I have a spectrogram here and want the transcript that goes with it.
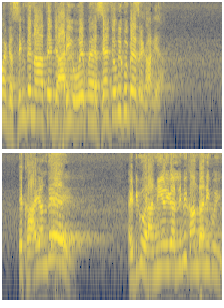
ਭਗਤ ਸਿੰਘ ਦੇ ਨਾਂ ਤੇ ਜਾਰੀ ਹੋਏ ਪੈਸਿਆਂ 'ਚੋਂ ਵੀ ਕੋਈ ਪੈਸੇ ਖਾ ਗਿਆ, ਇਹ ਖਾ ਜਾਂਦੇ। ਐਡੀ ਕੋਈ ਹੈਰਾਨੀ ਵਾਲੀ ਗੱਲ ਨਹੀਂ ਵੀ ਖਾਂਦਾ ਨਹੀਂ ਕੋਈ।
